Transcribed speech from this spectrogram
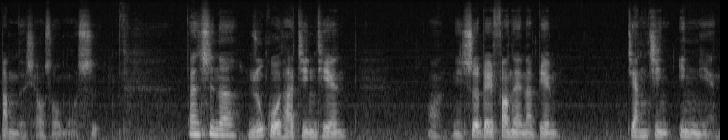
棒的销售模式。但是呢，如果他今天哦，你设备放在那边将近一年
